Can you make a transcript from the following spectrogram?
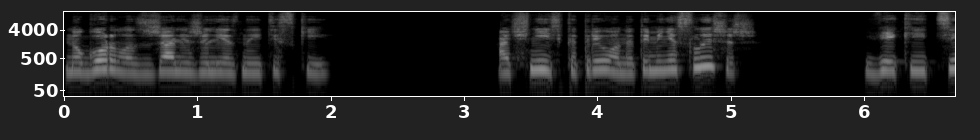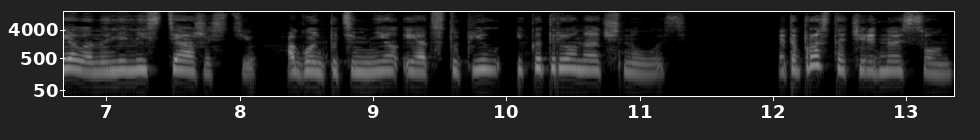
но горло сжали железные тиски. «Очнись, Катриона, ты меня слышишь?» Веки и тело налились тяжестью, огонь потемнел и отступил, и Катриона очнулась. Это просто очередной сон.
